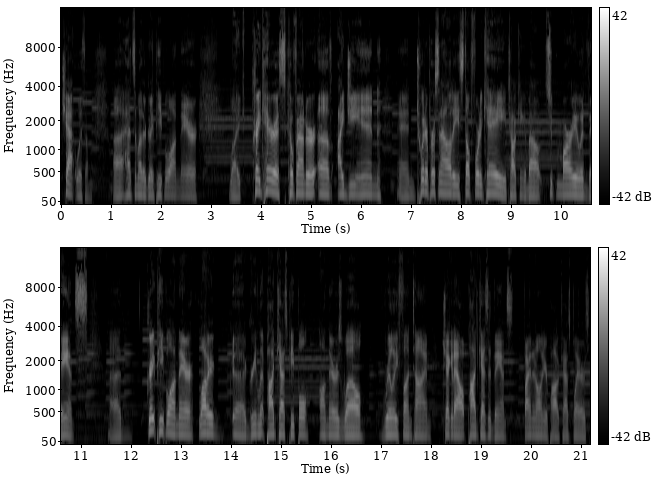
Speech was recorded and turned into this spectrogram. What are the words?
chat with him. Uh, had some other great people on there, like Craig Harris, co founder of IGN, and Twitter personality Stealth40K, talking about Super Mario Advance. Uh, great people on there. A lot of uh, Greenlit podcast people on there as well. Really fun time. Check it out. Podcast Advance. Find it on your podcast players.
